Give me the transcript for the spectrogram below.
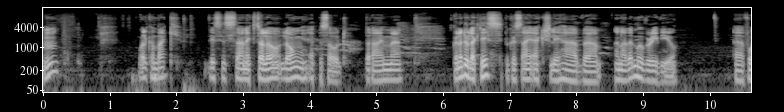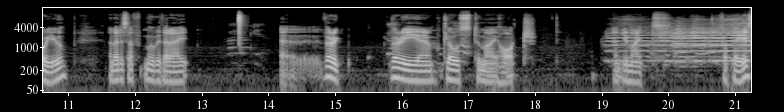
Mm. Welcome back. This is an extra lo long episode, but I'm uh, gonna do like this because I actually have uh, another movie review uh, for you, and that is a movie that I uh, very, very uh, close to my heart, and you might if I play this.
